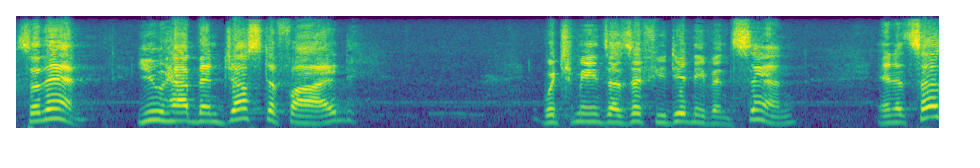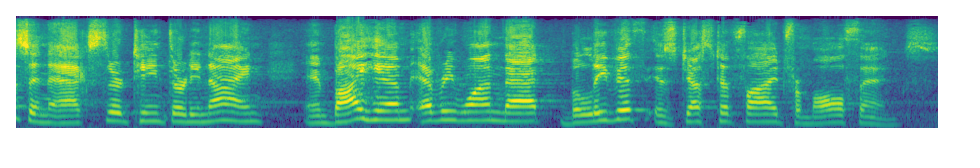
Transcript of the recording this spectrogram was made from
So then, you have been justified, which means as if you didn't even sin. And it says in Acts 13:39, and by him everyone that believeth is justified from all things,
